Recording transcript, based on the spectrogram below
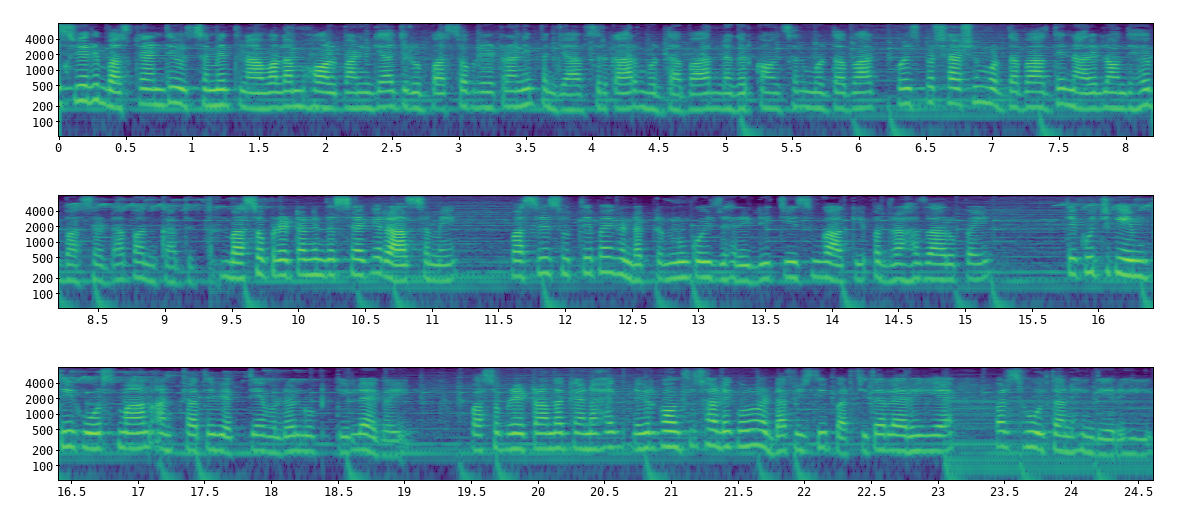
ਸਵੇਰੇ ਬੱਸ ਸਟੈਂਡ ਤੇ ਉਸ ਸਮੇਂ ਤਣਾਅ ਵਾਲਾ ਮਾਹੌਲ ਬਣ ਗਿਆ ਜਦੋਂ ਬੱਸ ਆਪਰੇਟਰਾਂ ਨੇ ਪੰਜਾਬ ਸਰਕਾਰ ਮੁਰਦਾਬਾਦ, ਨਗਰ ਕੌਂਸਲ ਮੁਰਦਾਬਾਦ, ਪੁਲਿਸ ਪ੍ਰਸ਼ਾਸਨ ਮੁਰਦਾਬਾਦ ਦੇ ਨਾਅਰੇ ਲਾਉਂਦੇ ਹੋਏ ਬੱਸ ਅੱਡਾ ਬੰਦ ਕਰ ਦਿੱਤਾ। ਬੱਸ ਆਪਰੇਟਰ ਨੇ ਦੱਸਿਆ ਕਿ ਰਾਤ ਸਮੇਂ ਬੱਸ ਵਿੱਚ ਸੁੱਤੇ ਪਏ ਕੰਡਕਟਰ ਨੂੰ ਕੋਈ ਜ਼ਹਿਰੀਲੀ ਚੀਜ਼ ਸੁੰਘਾ ਕੇ 15000 ਰੁਪਏ ਤੇ ਕੁਝ ਕੀਮਤੀ ਹੋਰ ਸਮਾਨ ਅਣਪਛਾਤੇ ਵਿਅਕਤੀਆਂ ਵੱਲੋਂ ਲੁੱਟ ਕੇ ਲੈ ਗਏ। ਬੱਸ ਆਪਰੇਟਰਾਂ ਦਾ ਕਹਿਣਾ ਹੈ ਨਗਰ ਕੌਂਸਲ ਸਾਡੇ ਕੋਲੋਂ ਅੱਡਾ ਫੀਸਦੀ ਪਰਚੀ ਤਾਂ ਲੈ ਰਹੀ ਹੈ, ਪਰ ਸਹੂਲਤਾਂ ਨਹੀਂ ਦੇ ਰਹੀ।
